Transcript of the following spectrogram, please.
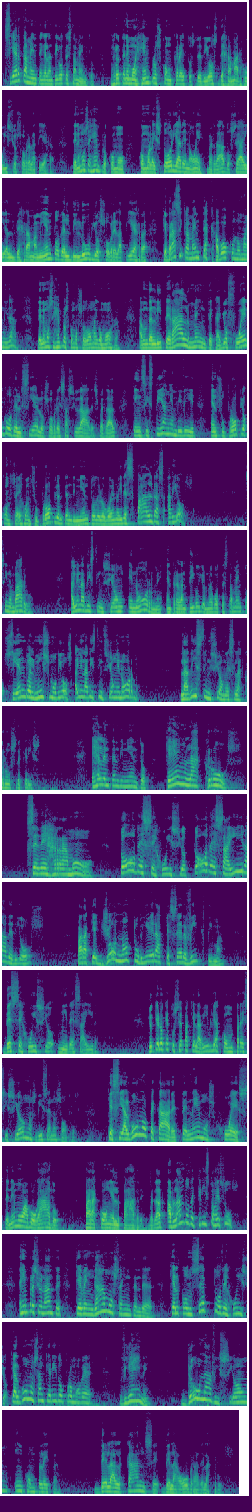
Ciertamente en el Antiguo Testamento nosotros tenemos ejemplos concretos de Dios derramar juicio sobre la tierra. Tenemos ejemplos como, como la historia de Noé, ¿verdad? O sea, y el derramamiento del diluvio sobre la tierra que básicamente acabó con la humanidad. Tenemos ejemplos como Sodoma y Gomorra, a donde literalmente cayó fuego del cielo sobre esas ciudades, ¿verdad? Que insistían en vivir en su propio consejo, en su propio entendimiento de lo bueno y de espaldas a Dios. Sin embargo, hay una distinción enorme entre el Antiguo y el Nuevo Testamento. Siendo el mismo Dios, hay una distinción enorme. La distinción es la cruz de Cristo. Es el entendimiento que en la cruz se derramó todo ese juicio, toda esa ira de Dios, para que yo no tuviera que ser víctima de ese juicio ni de esa ira. Yo quiero que tú sepas que la Biblia con precisión nos dice a nosotros que si alguno pecare, tenemos juez, tenemos abogado para con el Padre, ¿verdad? Hablando de Cristo Jesús. Es impresionante que vengamos a entender que el concepto de juicio que algunos han querido promover viene de una visión incompleta del alcance de la obra de la cruz.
